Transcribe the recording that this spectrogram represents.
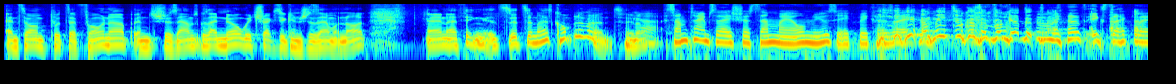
and someone puts their phone up and Shazams because I know which tracks you can Shazam or not, and I think it's it's a nice compliment, you know. Yeah. Sometimes I shazam my own music because I. Yeah, me too, because I forget the time. Yes, exactly.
